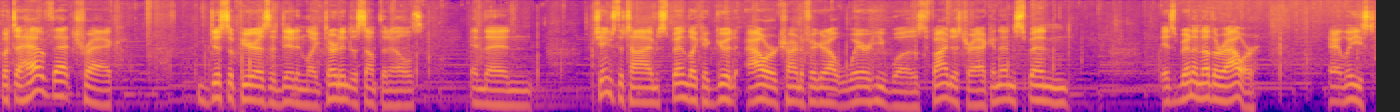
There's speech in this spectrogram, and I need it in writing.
but to have that track disappear as it did and, like, turn into something else, and then change the time, spend, like, a good hour trying to figure out where he was, find his track, and then spend, it's been another hour, at least,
